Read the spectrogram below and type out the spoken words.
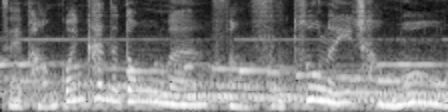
在旁观看的动物们仿佛做了一场梦。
